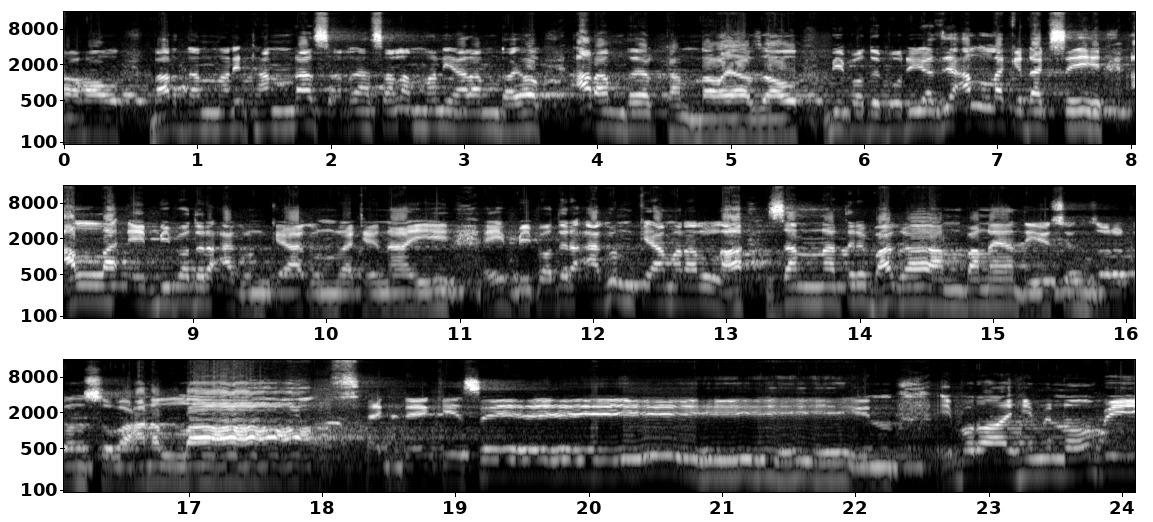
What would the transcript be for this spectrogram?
হও। মানে মানে যাও। বিপদে পড়িয়া যে আল্লাহকে ডাকছে, আল্লাহ এই বিপদের আগুনকে আগুন রাখে নাই। এই বিপদের আগুনকে আমার আল্লাহ জান্নাতের বাগান বানায়া দিয়েছেন যেরকম সুবহানাল্লাহ। এক ডেকেছে ইব্রাহিম নবী।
